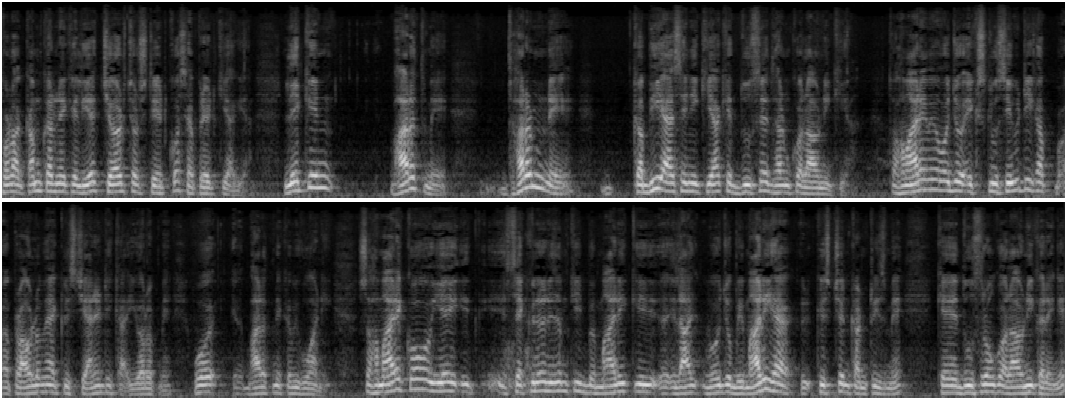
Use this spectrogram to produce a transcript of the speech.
थोड़ा कम करने के लिए चर्च और स्टेट को सेपरेट किया गया। लेकिन भारत में धर्म ने कभी ऐसे नहीं किया कि दूसरे धर्म को अलाव नहीं किया। तो हमारे में वो जो एक्सक्लूसिविटी का प्रॉब्लम है क्रिश्चियनिटी का यूरोप में वो भारत में कभी हुआ नहीं। सो so, हमारे को ये सेक्युलरिज्म की बीमारी की इलाज वो जो बीमारी है क्रिश्चियन कंट्रीज़ में कि दूसरों को अलाउ नहीं करेंगे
